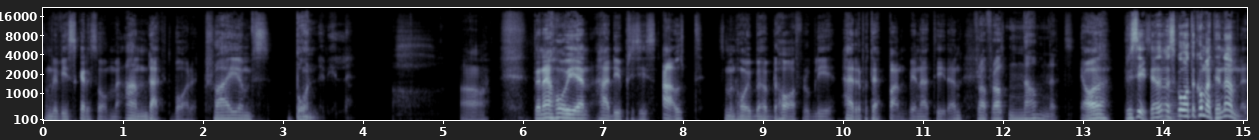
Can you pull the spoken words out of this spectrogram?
som det viskades om med andakt var Triumphs Bonneville. Ja. Den här hojen hade ju precis allt som en hoj behövde ha för att bli herre på täppan vid den här tiden. Framförallt namnet. Ja, precis. Jag ska återkomma till namnet.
